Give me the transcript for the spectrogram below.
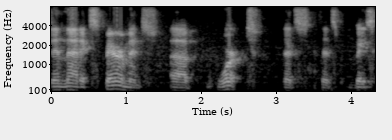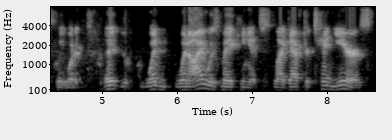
then that experiment uh, worked. That's that's basically what it, it. When when I was making it, like after ten years,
